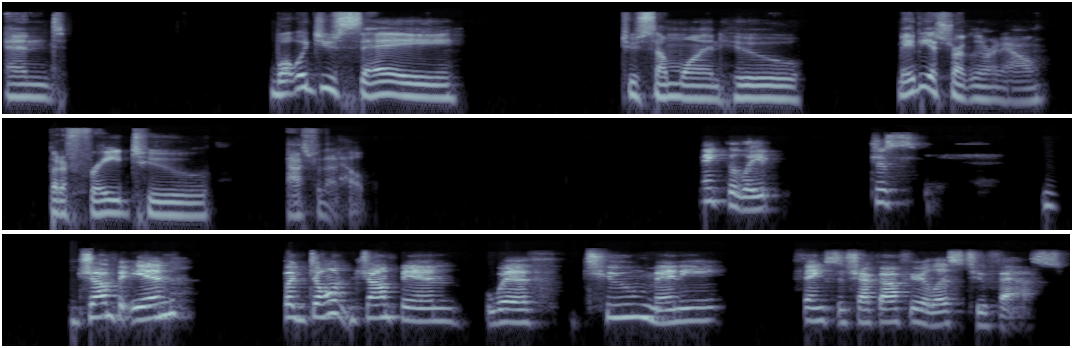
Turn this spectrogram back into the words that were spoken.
And what would you say to someone who maybe is struggling right now, but afraid to ask for that help? Make the leap. Just jump in, but don't jump in with too many things to check off your list too fast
